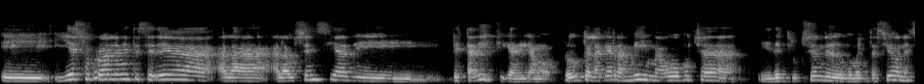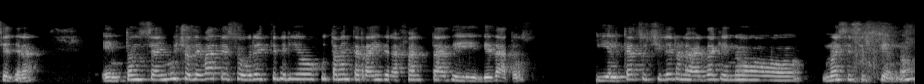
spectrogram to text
Eh, y eso probablemente se deba a la, a la ausencia de, de, estadística, digamos, producto de la guerra misma, hubo mucha eh, destrucción de documentación, etc. Entonces hay mucho debate sobre este periodo justamente a raíz de la falta de, de datos. Y el caso chileno, la verdad que no, no es excepción, ¿no?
